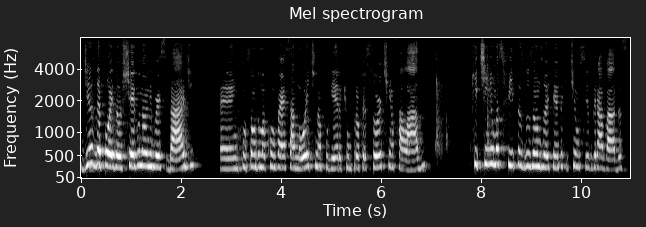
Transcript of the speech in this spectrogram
Dias depois, eu chego na universidade, é, em função de uma conversa à noite na fogueira que um professor tinha falado, que tinha umas fitas dos anos 80 que tinham sido gravadas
